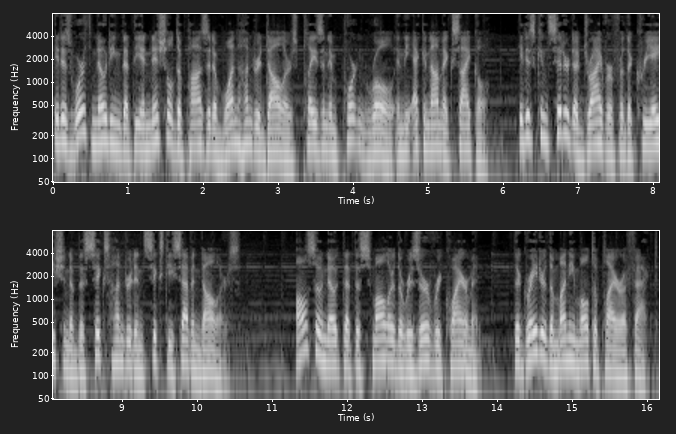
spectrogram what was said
It is worth noting that the initial deposit of $100 plays an important role in the economic cycle. It is considered a driver for the creation of the $667. Also note that the smaller the reserve requirement, the greater the money multiplier effect.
